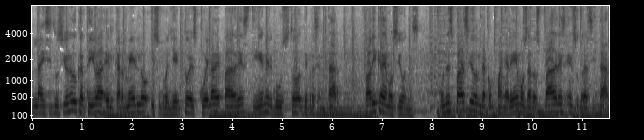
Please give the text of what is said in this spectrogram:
La institución educativa El Carmelo y su proyecto Escuela de Padres tienen el gusto de presentar Fábrica de Emociones, un espacio donde acompañaremos a los padres en su transitar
